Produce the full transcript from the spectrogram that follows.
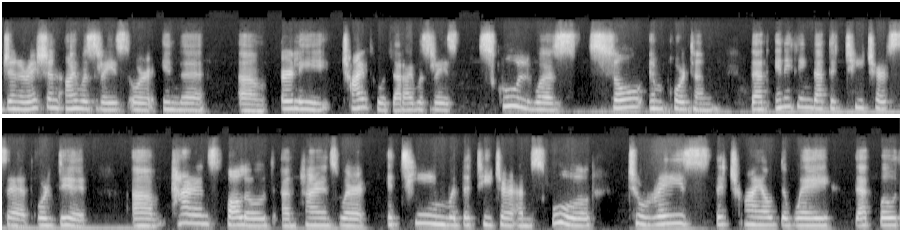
generation I was raised or in the um, early childhood that I was raised, school was so important that anything that the teacher said or did, um, parents followed and parents were a team with the teacher and school to raise the child the way that both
